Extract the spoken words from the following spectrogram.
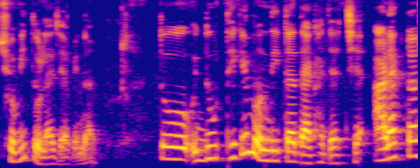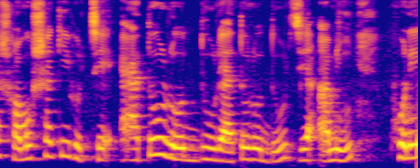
ছবি তোলা যাবে না। তো দূর থেকে মন্দিরটা দেখা যাচ্ছে। আর একটা সমস্যা কি হচ্ছে, এত রোদ্দুর এত রোদ্দুর যে আমি ফোনে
